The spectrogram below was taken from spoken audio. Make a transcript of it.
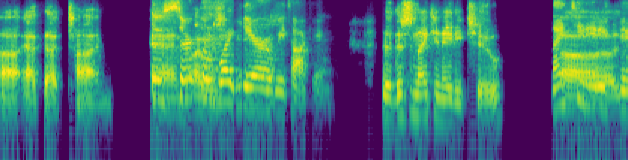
uh, at that time. So, and circle was, what year are we talking? This is 1982. 1982. Uh,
